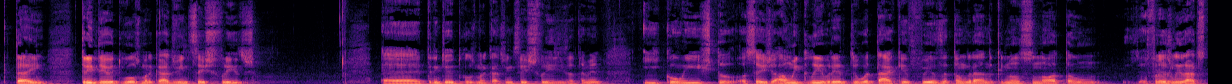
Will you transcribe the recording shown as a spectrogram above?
que tem 38 golos marcados, 26 sofridos. Uh, 38 golos marcados, 26 sofridos, exatamente. E com isto, ou seja, há um equilíbrio entre o ataque e a defesa tão grande que não se notam fragilidades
